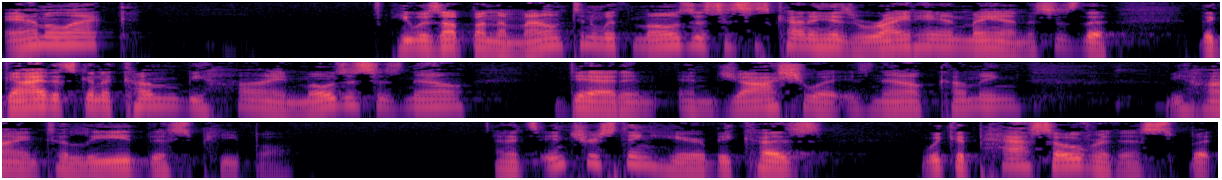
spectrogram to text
Amalek. He was up on the mountain with Moses. This is kind of his right hand man. This is the the guy that's going to come behind. Moses is now dead, and, and Joshua is now coming behind to lead this people. And it's interesting here because we could pass over this, but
